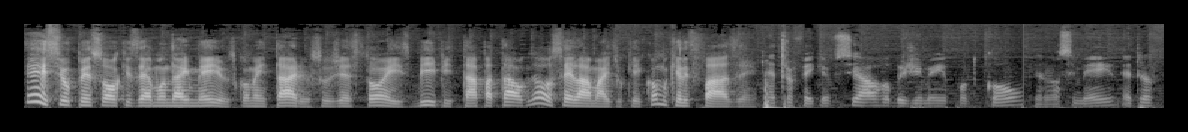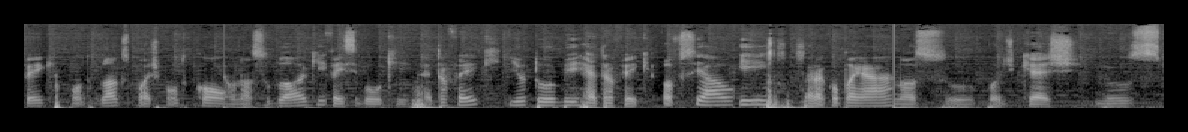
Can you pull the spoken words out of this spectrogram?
E se o pessoal quiser mandar e-mails, comentários, sugestões, bip, tapa tal, ou sei lá mais o que, como que eles fazem? retrofakeoficial.gmail.com é o nosso e-mail, retrofake.blogspot.com é o nosso blog, Facebook Retrofake, YouTube Retrofake Oficial e para acompanhar nosso podcast nos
